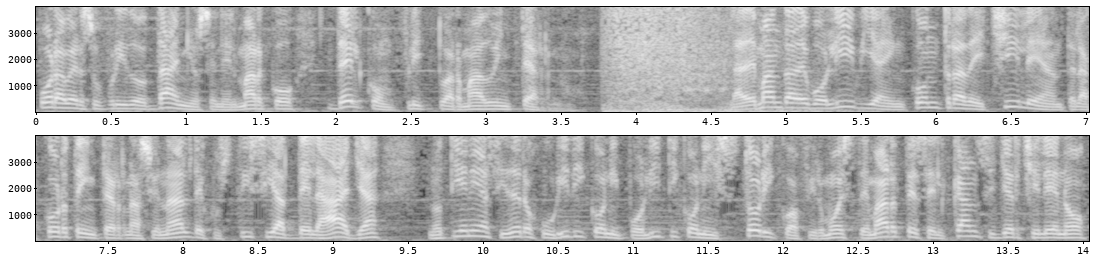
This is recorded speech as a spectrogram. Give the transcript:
por haber sufrido daños en el marco del conflicto armado interno. La demanda de Bolivia en contra de Chile ante la Corte Internacional de Justicia de La Haya no tiene asidero jurídico ni político ni histórico, afirmó este martes el canciller chileno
